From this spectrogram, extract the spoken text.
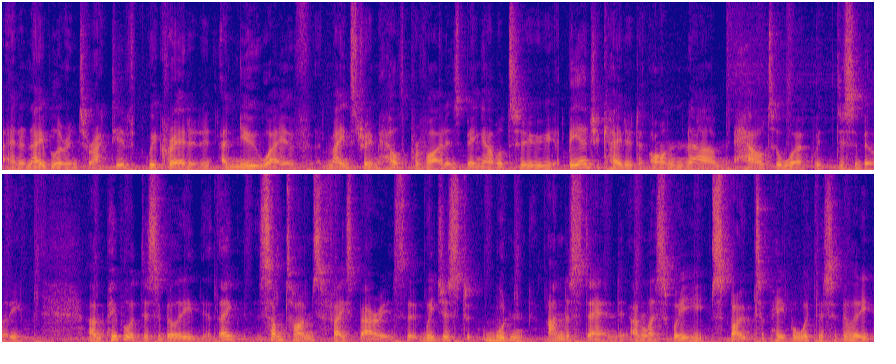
and Enabler Interactive. We created a, a new way of mainstream health providers being able to be educated on um, how to work with disability. Um, people with disability, they sometimes face barriers that we just wouldn't understand unless we spoke to people with disability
